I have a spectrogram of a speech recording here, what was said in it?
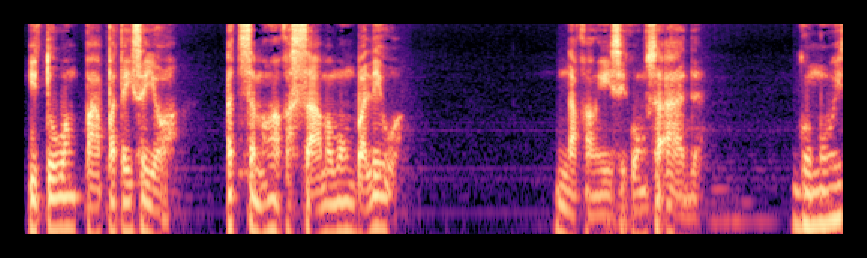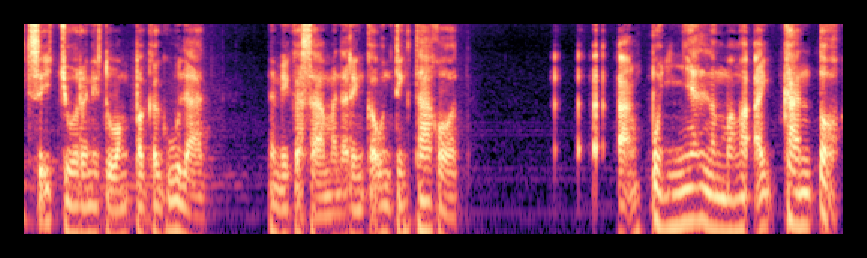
Ito ang papatay sa iyo at sa mga kasama mong baliw. Nakangisi kong saad Gumuhit sa itsura nito ang pagkagulat na may kasama na rin kaunting takot. Ang punyal ng mga ay kanto.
